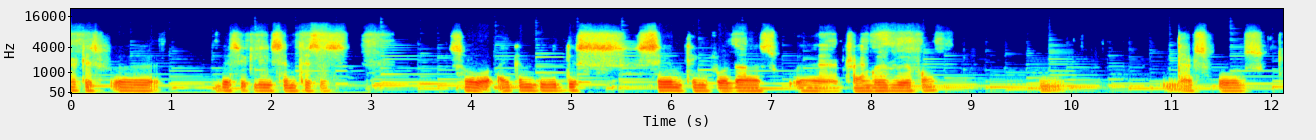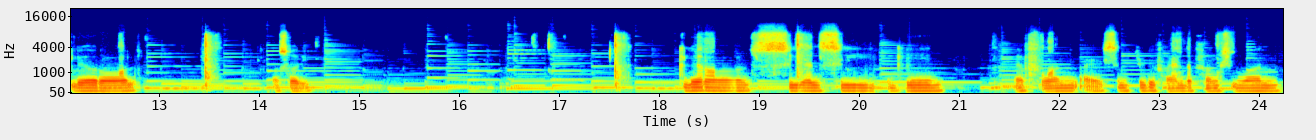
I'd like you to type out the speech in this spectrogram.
that is uh, basically synthesis. So i can do this same thing for the uh, triangular waveform. Let's suppose clear all oh sorry. Clear all clc again f1 i simply define the function 1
